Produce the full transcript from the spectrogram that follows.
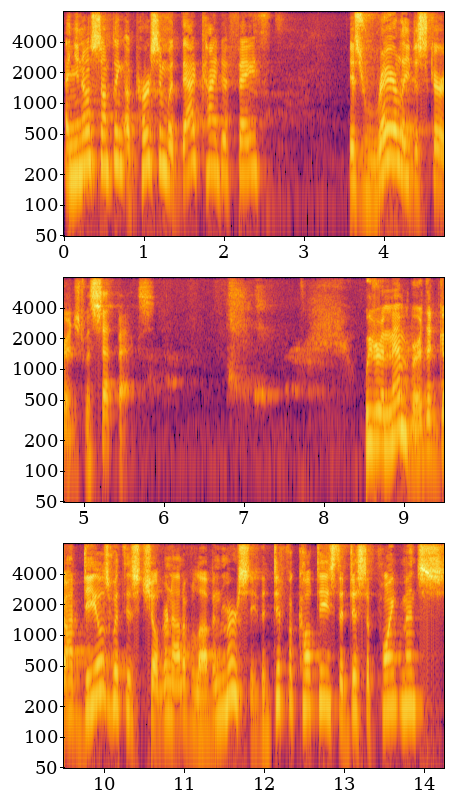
And you know something? A person with that kind of faith is rarely discouraged with setbacks. We remember that God deals with his children out of love and mercy. The difficulties, the disappointments,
